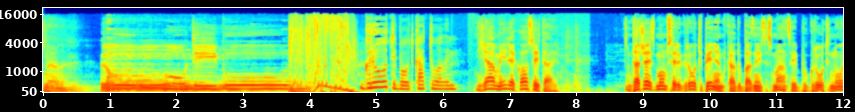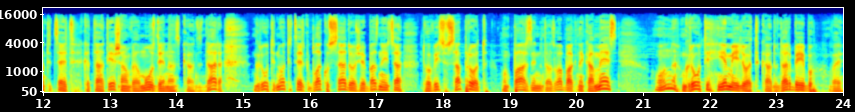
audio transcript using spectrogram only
jauna. Grūti būt. Grūti būt katolim. Jā, mīļie klausītāji. Dažreiz mums ir grūti pieņemt kādu baznīcas mācību, grūti noticēt, ka tā tiešām vēl mūsdienās kāds dara. Grūti noticēt, ka blakus sēdošie baznīcā to visu saprot un pārzina daudz labāk nekā mēs, un grūti iemīļot kādu darbību vai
